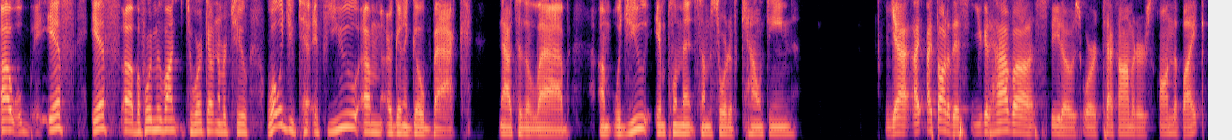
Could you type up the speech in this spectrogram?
uh if if uh before we move on to workout number two what would you tell if you um are going to go back now to the lab um would you implement some sort of counting Yeah, I, I thought of this. You could have uh, speedos or tachometers on the bike,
